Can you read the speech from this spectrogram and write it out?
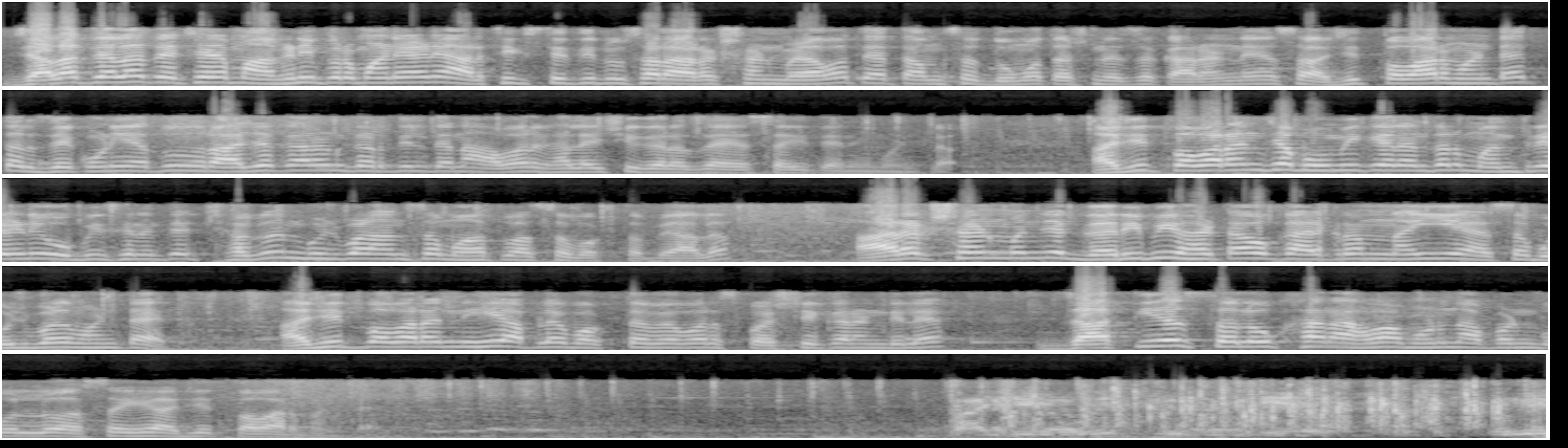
ज्याला त्याला त्याच्या मागणीप्रमाणे आणि आर्थिक स्थितीनुसार आरक्षण मिळावं त्यात आमचं दुमत असण्याचं कारण नाही असं अजित पवार म्हणतात तर जे कोणी यातून राजकारण करतील त्यांना आवर घालायची गरज आहे असंही त्यांनी म्हटलं. अजित पवारांच्या भूमिकेनंतर मंत्री आणि ओबीसी नेते छगन भुजबळांचं महत्वाचं वक्तव्य आलं. आरक्षण म्हणजे गरिबी हटाव कार्यक्रम नाहीये असं भुजबळ म्हणतायत. अजित पवारांनीही आपल्या वक्तव्यावर स्पष्टीकरण दिलंय. जातीय सलोखा राहावा म्हणून आपण बोललो असंही अजित पवार म्हणतात माझी एवढीच विनंती आहे तुम्ही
